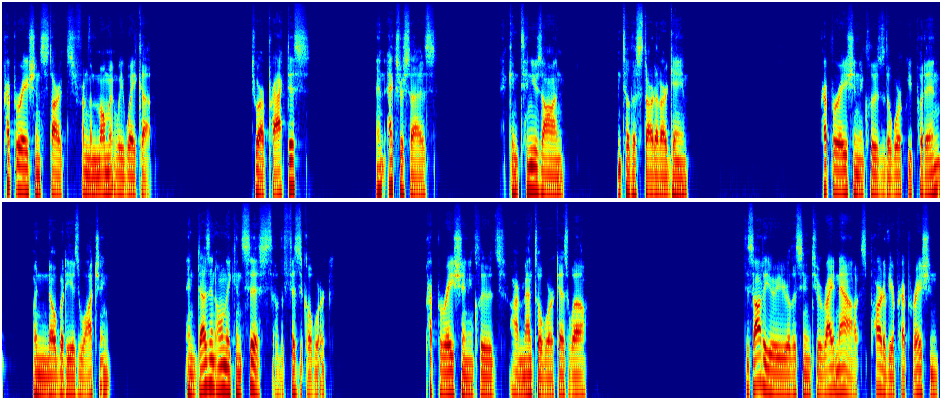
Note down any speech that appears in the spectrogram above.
Preparation starts from the moment we wake up to our practice and exercise and continues on until the start of our game. Preparation includes the work we put in when nobody is watching and doesn't only consist of the physical work. Preparation includes our mental work as well. This audio you're listening to right now is part of your preparation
